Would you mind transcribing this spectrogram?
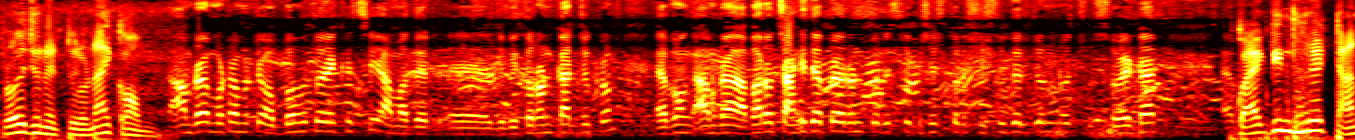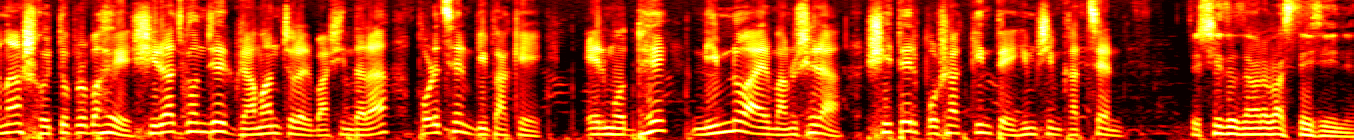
প্রয়োজনের তুলনায় কম। আমরা মোটামুটি অব্যাহত রেখেছি আমাদের যে বিতরণ কার্যক্রম এবং আমরা আবারও চাহিদা প্রেরণ করেছি বিশেষ করে শিশুদের জন্য সোয়েটার। কয়েকদিন ধরে টানা শৈত্যপ্রবাহে সিরাজগঞ্জের গ্রামাঞ্চলের বাসিন্দারা পড়েছেন বিপাকে। এর মধ্যে নিম্ন আয়ের মানুষেরা শীতের পোশাক কিনতে হিমশিম খাচ্ছেন। তো শীতে তো আমরা বাঁচতেছি না।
